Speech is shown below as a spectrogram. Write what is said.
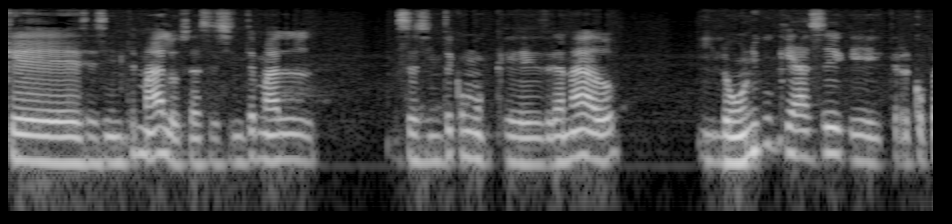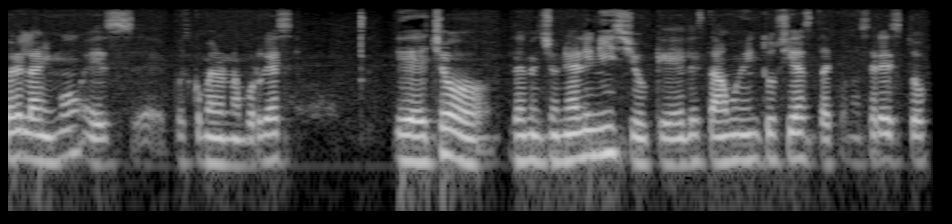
que se siente mal, o sea, se siente mal, se siente como que es ganado y lo único que hace que, que recupere el ánimo es eh, pues comer una hamburguesa. Y de hecho, les mencioné al inicio que él estaba muy entusiasta con hacer esto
